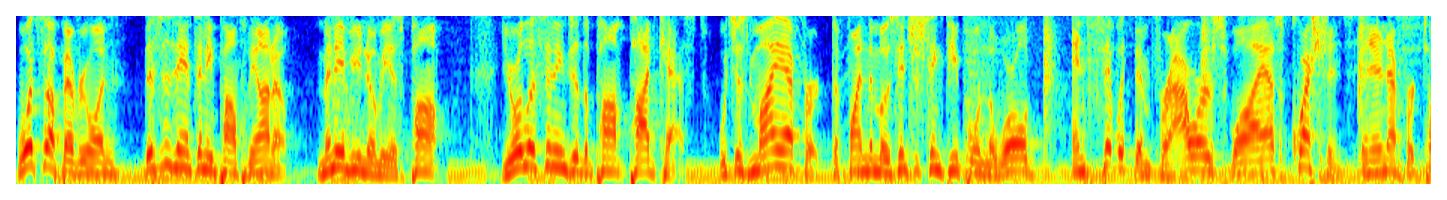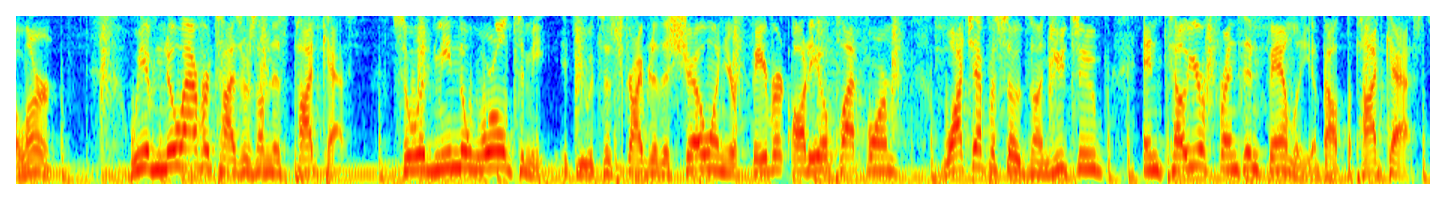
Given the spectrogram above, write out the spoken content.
What's up, everyone? This is Anthony Pompliano. Many of you know me as Pomp. You're listening to the Pomp Podcast, which is my effort to find the most interesting people in the world and sit with them for hours while I ask questions in an effort to learn. We have no advertisers on this podcast, so it would mean the world to me if you would subscribe to the show on your favorite audio platform, watch episodes on YouTube, and tell your friends and family about the podcast.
